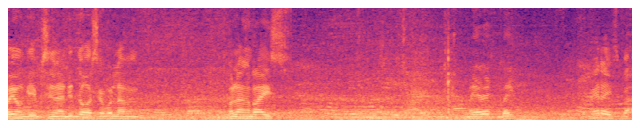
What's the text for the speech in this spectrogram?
Ba yung KFC na dito kasi walang walang rice. May rest ba? May rice ba?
